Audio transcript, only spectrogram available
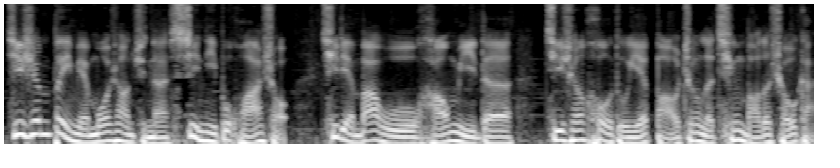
机身背面摸上去呢细腻不滑手，七点八五毫米的机身厚度也保证了轻薄的手感。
